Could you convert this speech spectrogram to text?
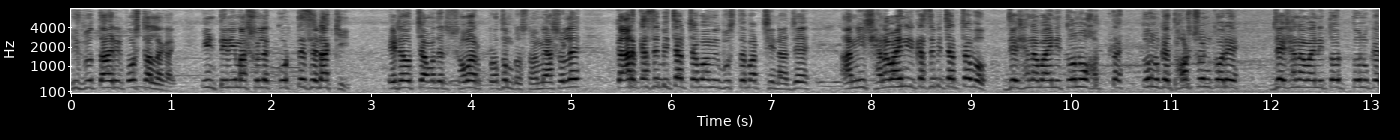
হিজবুত তাহরির পোস্টার লাগায়? ইন্টেরিম আসলে করতেছেটা কি? এটা হচ্ছে আমাদের সবার প্রথম প্রশ্ন। আমি আসলে কার কাছে বিচার চাবো আমি বুঝতে পারছি না। যে আমি সেনাবাহিনীর কাছে বিচার চাবো? যে সেনাবাহিনী তনু হত্যা তনুকে ধর্ষণ করে, যে সেনাবাহিনী তোর তনুকে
